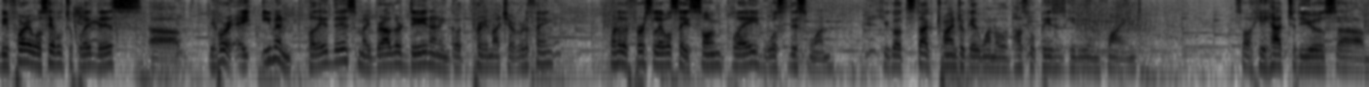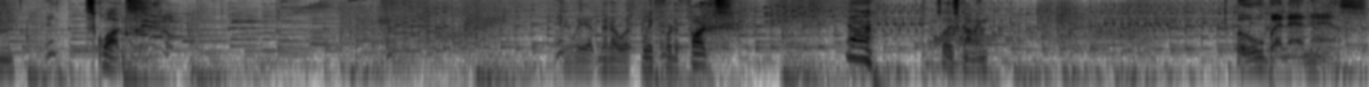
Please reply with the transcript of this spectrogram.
before I was able to play this, uh, before I even played this, my brother did and he got pretty much everything. One of the first levels I saw him play was this one. He got stuck trying to get one of the puzzle pieces he didn't find. So he had to use um, Squawks. Okay, we gotta wait for the fart. Yeah, so he's coming. Oh, bananas.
